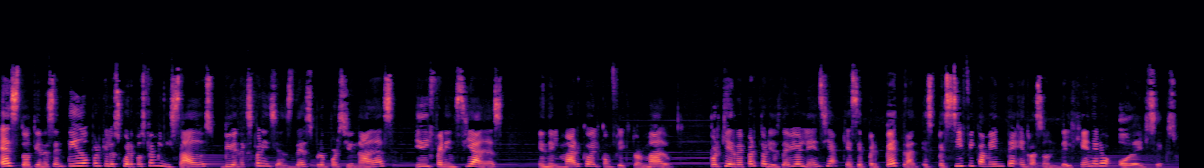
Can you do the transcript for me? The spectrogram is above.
Esto tiene sentido porque los cuerpos feminizados viven experiencias desproporcionadas y diferenciadas en el marco del conflicto armado, porque hay repertorios de violencia que se perpetran específicamente en razón del género o del sexo.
